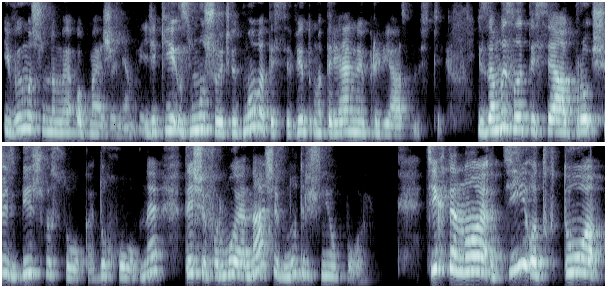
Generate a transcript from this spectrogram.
і вимушеними обмеженнями, які змушують відмовитися від матеріальної прив'язаності і замислитися про щось більш високе, духовне, те, що формує наші внутрішні опори. Ті, хто, ті от, хто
